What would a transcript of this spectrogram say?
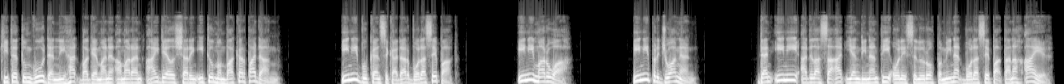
kita tunggu dan lihat bagaimana amaran ideal Syarin itu membakar padang. Ini bukan sekadar bola sepak. Ini maruah. Ini perjuangan. Dan ini adalah saat yang dinanti oleh seluruh peminat bola sepak tanah air.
